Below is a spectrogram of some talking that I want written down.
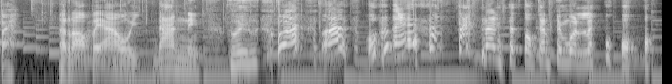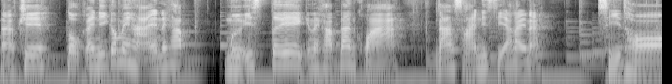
ไป เราไปเอาอีกด้านหนึ่งเฮ้ยเฮ้ยนั่นจะตกกันไปหมดเลยโอ้โหอะโอเค ตกอันนี้ก็ไม่หายนะครับ มืออิสเตอร์เอกนะครับ ด้านขวา ด้านซ้ายนี่เสียอะไรนะ สีทอง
